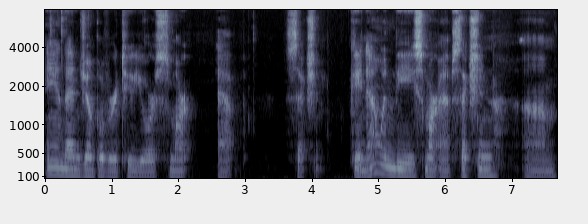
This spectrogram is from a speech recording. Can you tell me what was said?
and then jump over to your Smart App section. Okay, now in the Smart App section, um,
